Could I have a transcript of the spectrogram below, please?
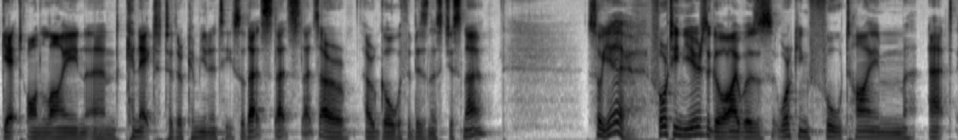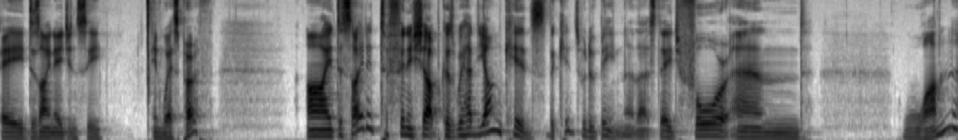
get online and connect to their community. So that's that's that's our our goal with the business just now. So yeah, 14 years ago I was working full time at a design agency in West Perth I decided to finish up because we had young kids. The kids would have been at that stage four and one,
